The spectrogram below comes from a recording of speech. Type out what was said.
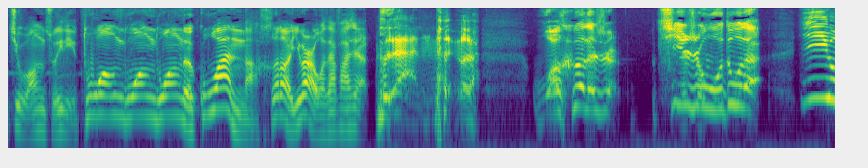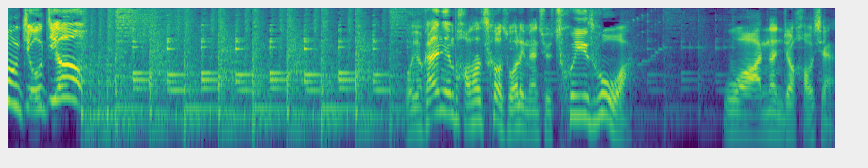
就往嘴里咣咣咣的灌呐，喝到一半我才发现，我喝的是七十五度的医用酒精。我就赶紧跑到厕所里面去催吐啊！哇，那你这好险，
